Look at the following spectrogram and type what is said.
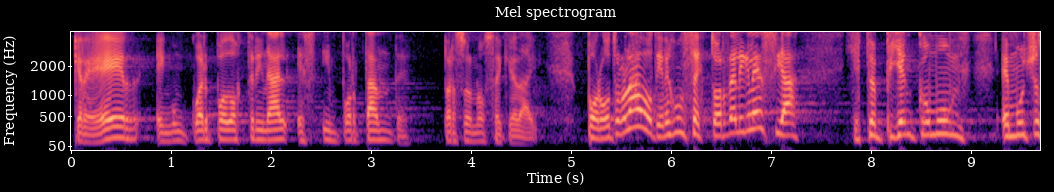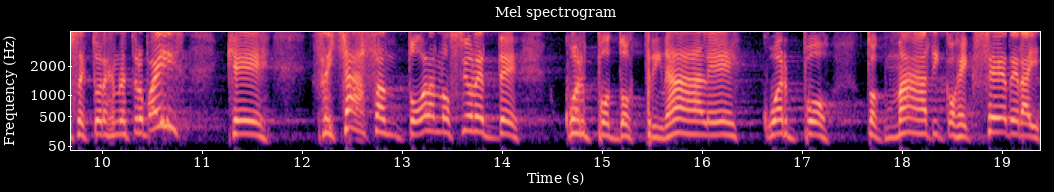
Creer en un cuerpo doctrinal es importante, pero eso no se queda ahí. Por otro lado, tienes un sector de la iglesia, y esto es bien común en muchos sectores en nuestro país, que rechazan todas las nociones de cuerpos doctrinales, cuerpos dogmáticos, etcétera. Y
